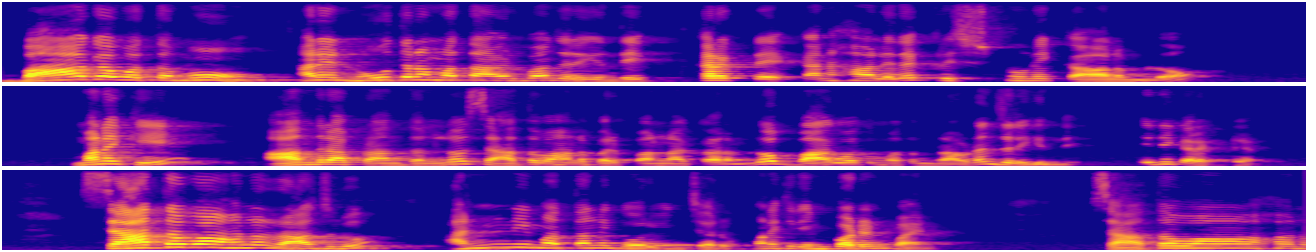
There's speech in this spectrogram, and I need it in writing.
భాగవతము అనే నూతన మత ఆవిర్భావం జరిగింది. కరెక్టే. కన్హా లేదా కృష్ణుని కాలంలో మనకి ఆంధ్ర ప్రాంతంలో శాతవాహన పరిపాలనా కాలంలో భాగవత మతం రావడం జరిగింది. ఇది కరెక్టే. శాతవాహన రాజులు అన్ని మతాన్ని గౌరవించారు. మనకి ఇది ఇంపార్టెంట్ పాయింట్. శాతవాహన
